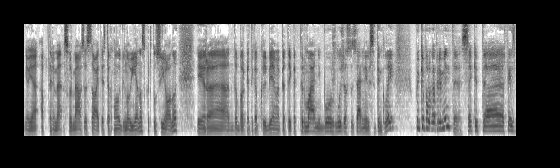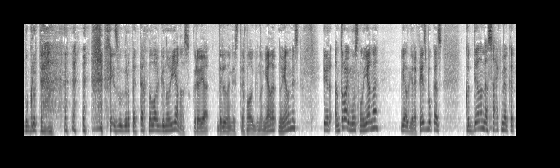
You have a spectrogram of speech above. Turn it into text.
joje aptarėme svarbiausias savaitės technologijų naujienas kartu su Jonu. Ir e, dabar, kad tik apkalbėjome apie tai, kad pirmadienį buvo užlūžę socialiniai visi tinklai, puikia proga priminti, sekite Facebook grupę, Facebook grupę technologijų naujienas, kurioje dalinamės technologijų naujienomis. Ir antroji mūsų naujiena, vėlgi yra Facebookas. Kodėl mes sakėme, kad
